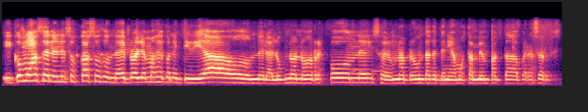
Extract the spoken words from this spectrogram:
¿Y cómo hacen en esos casos donde hay problemas de conectividad o donde el alumno no responde? Sobre una pregunta que teníamos también pactada para hacerles.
